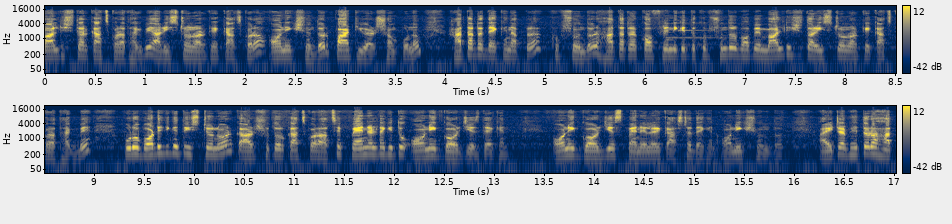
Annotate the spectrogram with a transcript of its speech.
মাল্টি সুতার কাজ করা থাকবে আর স্টোন ওয়ার্কের কাজ করা অনেক সুন্দর পার্টি ওয়ার সম্পূর্ণ। হাতাটা দেখেন আপনারা, খুব সুন্দর। হাতাটার কফলিনে কিন্তু খুব সুন্দরভাবে মাল্টি সুতার স্টোন ওয়ার্কের কাজ করা থাকবে। পুরো বডিতে কিন্তু স্টোন ওয়ার্ক আর সুতোর কাজ করা আছে। প্যানেলটা কিন্তু অনেক গর্জিয়াস দেখেন। অনেক গর্জিয়াস প্যানেলের কাজটা দেখেন, অনেক সুন্দর। আর এটার ভেতরে হাত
